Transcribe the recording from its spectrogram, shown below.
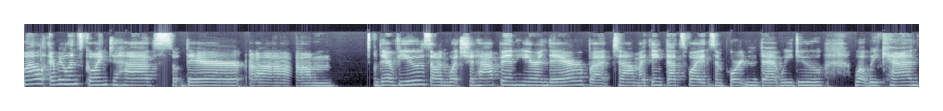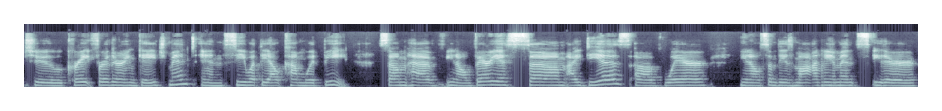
Well, everyone's going to have so their um, their views on what should happen here and there, but um, I think that's why it's important that we do what we can to create further engagement and see what the outcome would be. Some have, you know, various um, ideas of where, you know, some of these monuments either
